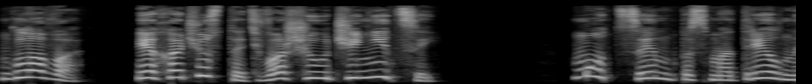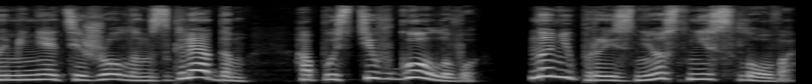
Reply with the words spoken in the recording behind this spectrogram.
«Глава, я хочу стать вашей ученицей», Мо Цин посмотрел на меня тяжелым взглядом, опустив голову, но не произнес ни слова.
